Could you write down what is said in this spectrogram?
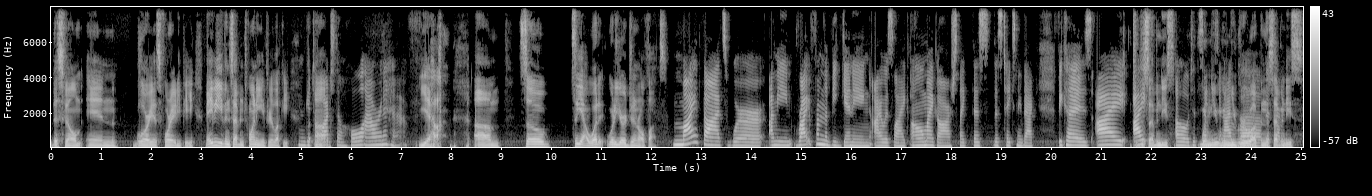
this film in glorious 480p, maybe even 720 if you're lucky. You get to um, watch the whole hour and a half. Yeah. Um, so so yeah, what what are your general thoughts? My thoughts were, I mean, right from the beginning, I was like, "Oh my gosh, like this this takes me back." Because I To I the 70s oh, to the 70s when you when you grew up in the 70s.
